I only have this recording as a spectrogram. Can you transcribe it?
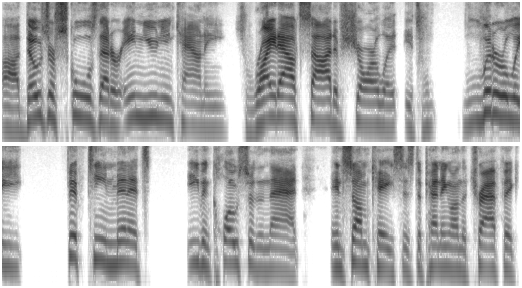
uh, those are schools that are in Union County. It's right outside of Charlotte. It's literally 15 minutes, even closer than that in some cases, depending on the traffic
